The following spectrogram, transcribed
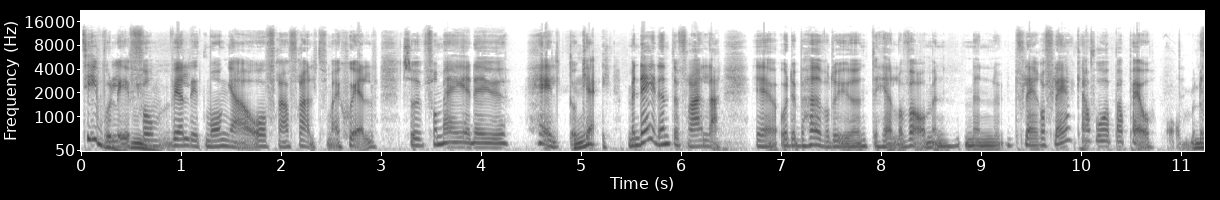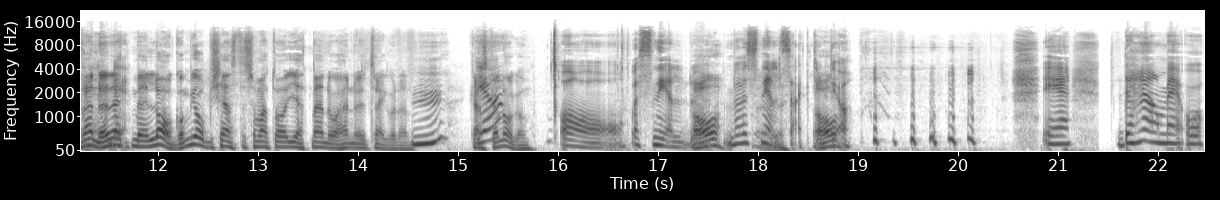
tivoli Mm. för väldigt många och framförallt för mig själv. Så för mig är det ju helt Mm. okej. Men det är det inte för alla eh, och det behöver det ju inte heller vara. Men, men fler och fler kanske hoppar på. Men det var ändå Eh, rätt med lagom jobb känns det som att du har gett mig ändå här nu i trädgården. Ganska Mm. Ja. lagom. Åh, vad snäll du. Ja. Vad snällt sagt tyckte Ja. jag. eh, det här med att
